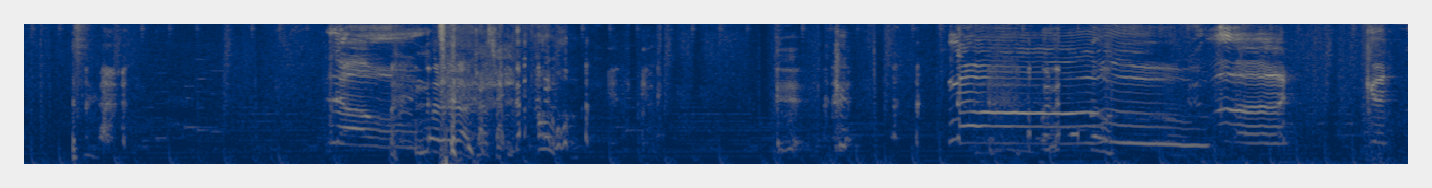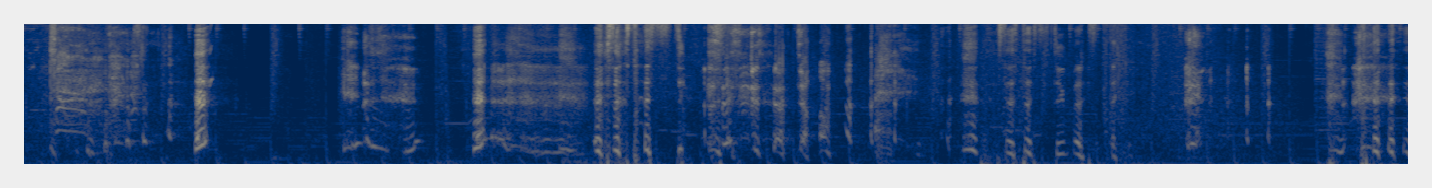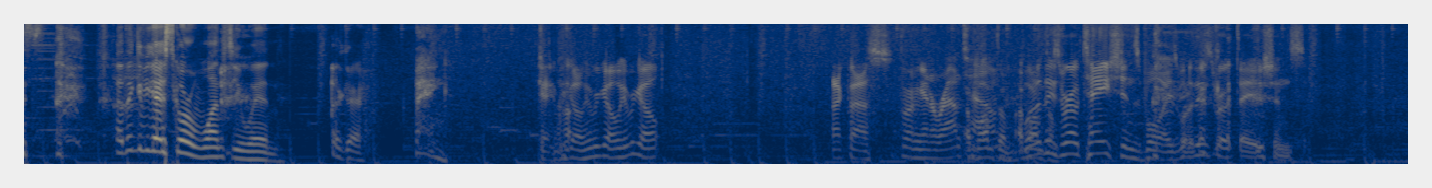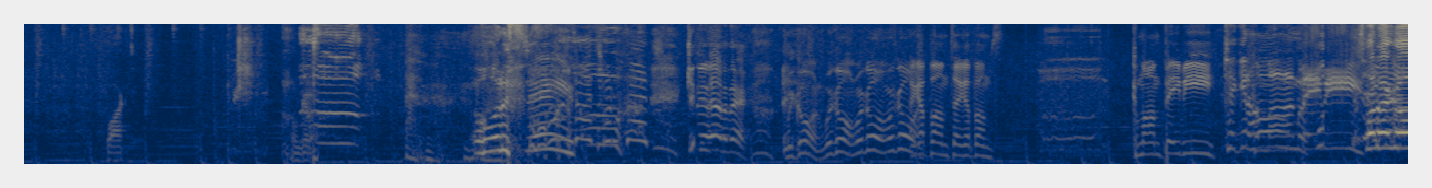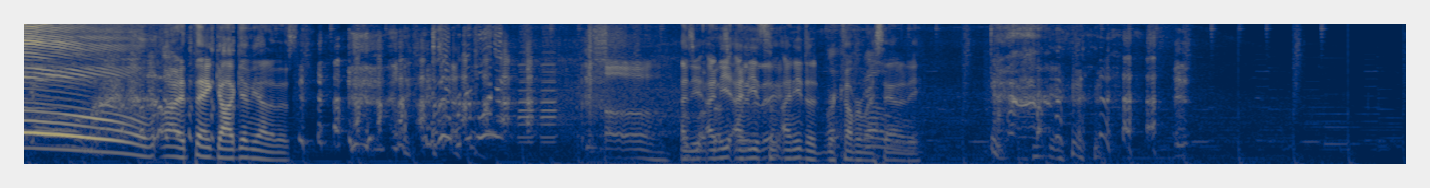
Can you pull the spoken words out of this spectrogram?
No! no, no, no. Trust me. No. No. Uh, good. This is the stupid. this is so dumb. This is the stupidest thing. I think if you guys score once, you win. Okay. Go. Here we go. Here we go. Back pass. Running around I bumped him. I What are these him. rotations, boys? What are these rotations? Blocked. I'm gonna Oh, what a save! get it out of there. We're going. We're going. We're going. We're going. I got bumped. I got bumped. Come on, baby. Take it Come home. on, baby. What a goal! All right, thank God. Get me out of this. Oh. I need, I need, I need some. I need to recover my sanity.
